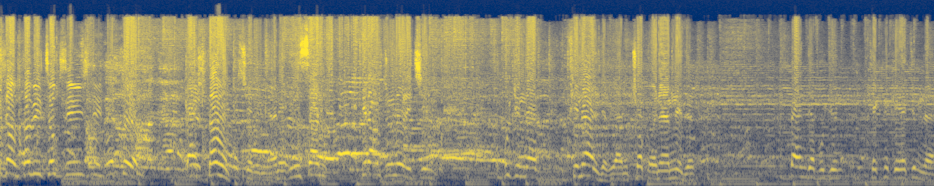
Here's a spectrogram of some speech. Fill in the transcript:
Hocam tabii çok sevinçliyim. Mutluyum. Ben tamam. söyleyeyim yani insan bir antrenör için bugünler finaldir yani çok önemlidir. Ben de bugün teknik eğitimle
